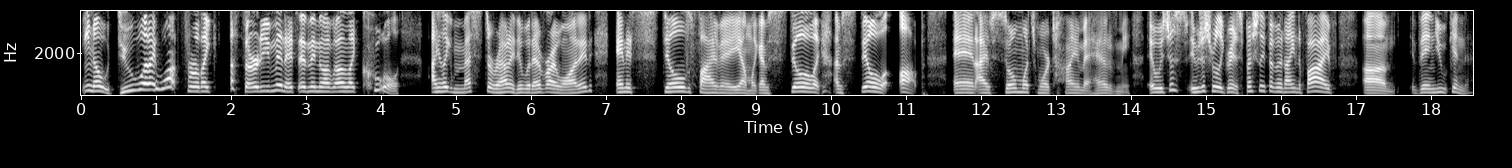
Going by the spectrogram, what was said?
you know do what I want for like a 30 minutes, and then I'm like cool. I like messed around. I did whatever I wanted, and it's still 5 a.m. Like I'm still like I'm still up, and I have so much more time ahead of me. It was just it was just really great, especially if I have a nine to five. Um, then you can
